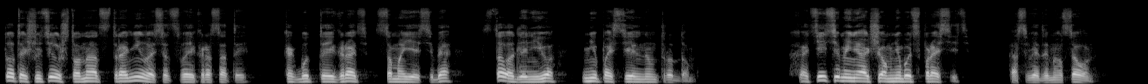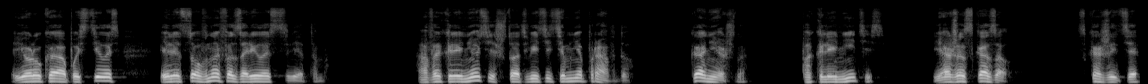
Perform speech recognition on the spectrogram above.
тот ощутил, что она отстранилась от своей красоты, как будто играть самое себя стало для нее непосильным трудом. «Хотите меня о чем-нибудь спросить?» — осведомился он. Ее рука опустилась, и лицо вновь озарилось светом. «А вы клянетесь, что ответите мне правду?» «Конечно». «Поклянитесь». «Я же сказал». «Скажите,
